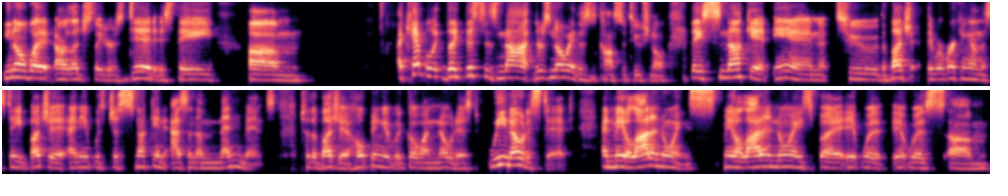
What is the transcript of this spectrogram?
you know what our legislators did is they um I can't believe like this is not there's no way this is constitutional. They snuck it in to the budget. They were working on the state budget and it was just snuck in as an amendment to the budget, hoping it would go unnoticed. We noticed it and made a lot of noise, made a lot of noise, but it was it was um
